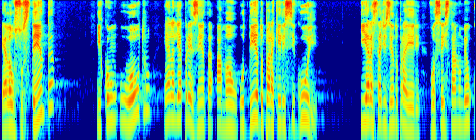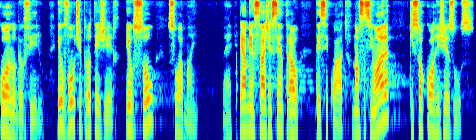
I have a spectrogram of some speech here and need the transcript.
ela o sustenta e com o outro, ela lhe apresenta a mão, o dedo para que ele segure. E ela está dizendo para ele: Você está no meu colo, meu filho. Eu vou te proteger. Eu sou sua mãe. Né? É a mensagem central desse quadro. Nossa Senhora que socorre Jesus.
